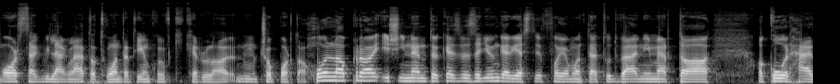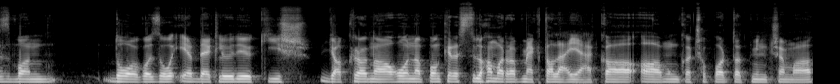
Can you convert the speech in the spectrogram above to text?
országvilág láthatóan, tehát ilyenkor kikerül a csoport a honlapra, és innentől kezdve ez egy öngerjesztő folyamattá tud válni, mert a, a kórházban dolgozó érdeklődők is gyakran a honlapon keresztül hamarabb megtalálják a, a munkacsoportot, mint sem a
